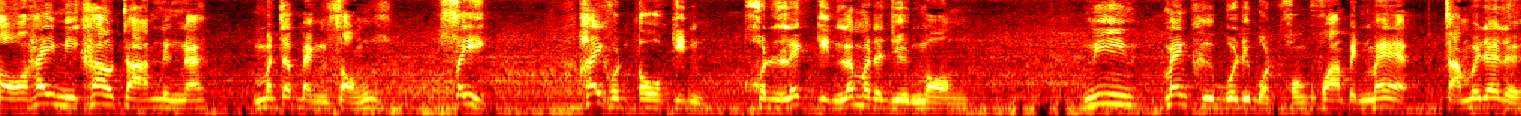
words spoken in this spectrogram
ต่อให้มีข้าวจานหนึ่งนะ มันจะแบ่งสองซีก ให้คนโตกิน คนเล็กกินแล้วมันจะยืนมอง นี่แม่งคือบริบทของความเป็นแม่จำไม่ได้เลย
